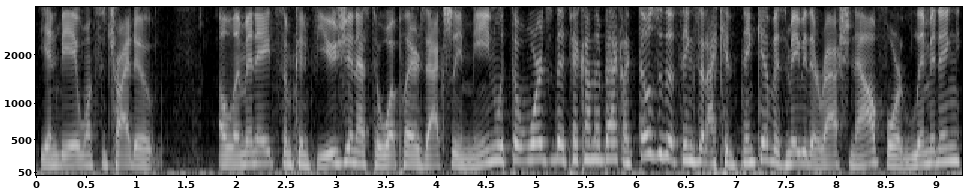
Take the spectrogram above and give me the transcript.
the NBA wants to try to eliminate some confusion as to what players actually mean with the words they pick on their back. Like those are the things that I can think of as maybe the rationale for limiting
